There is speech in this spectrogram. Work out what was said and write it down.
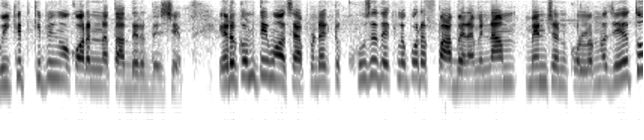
উইকেট কিপিংও করেন না তাদের দেশে। এরকম টিম আছে, আপনারা একটু খুঁজে দেখলে পরে পাবেন। আমি নাম মেনশন করলাম না, যেহেতু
